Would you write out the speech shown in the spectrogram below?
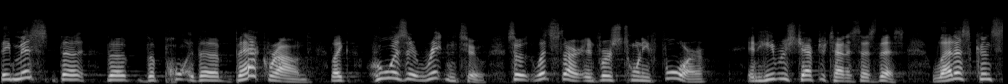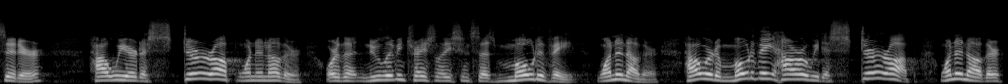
they miss the, the, the, the background. Like, who was it written to? So let's start in verse 24. In Hebrews chapter 10, it says this Let us consider how we are to stir up one another. Or the New Living Translation says, motivate one another. How are we to motivate? How are we to stir up one another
